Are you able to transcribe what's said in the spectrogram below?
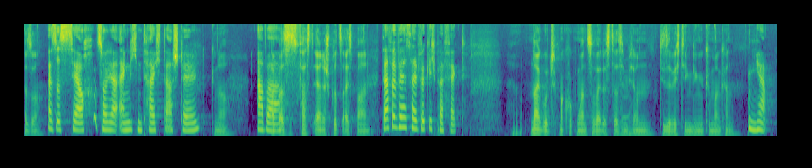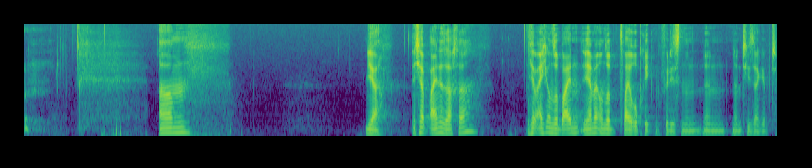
Also, also es ist ja auch, soll ja eigentlich ein Teich darstellen. Genau. Aber, Aber es ist fast eher eine Spritzeisbahn. Dafür wäre es halt wirklich perfekt. Ja. Na gut, mal gucken, wann es soweit ist, dass ich mich um diese wichtigen Dinge kümmern kann. Ja. Ähm, ja, ich habe eine Sache. Ich habe eigentlich unsere beiden, wir haben ja unsere zwei Rubriken, für die es einen, einen, einen Teaser gibt.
